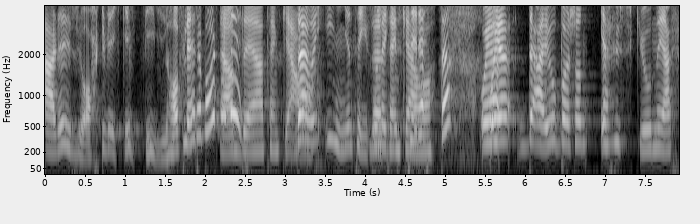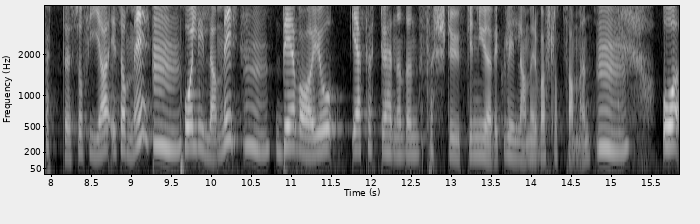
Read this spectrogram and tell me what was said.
er det rart vi ikke vil ha flere barn, ja det tenker jeg også. Det er jo ingenting som Det legges til rette. Og Og jeg- jeg, det er jo bare sånn Jeg husker jo når jeg fødte Sofia i sommer, Mm. på Lillehammer. Det var jo Jeg fødte jo henne den første uken Gjøvik og Lillehammer var slått sammen. Mm. Og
